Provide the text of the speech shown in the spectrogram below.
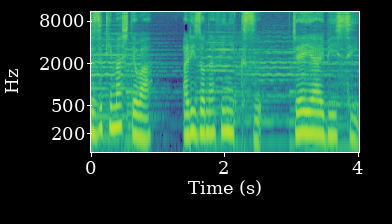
続きましては、アリゾナ・フィニックス JIBC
